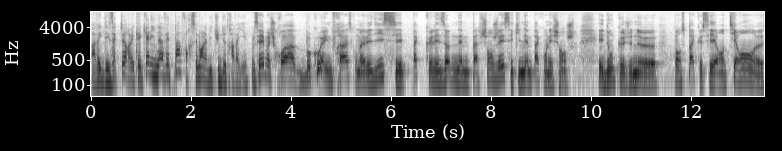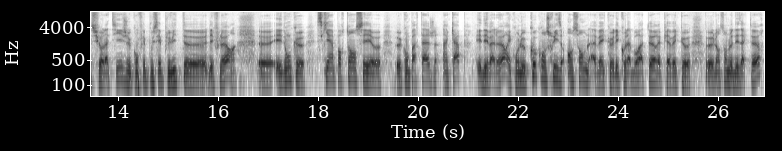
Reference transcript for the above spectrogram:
avec des acteurs avec lesquels ils n'avaient pas forcément l'habitude de travailler Vous savez, moi je crois beaucoup à une phrase qu'on m'avait dit, c'est pas que les hommes n'aiment pas changer, c'est qu'ils n'aiment pas qu'on les change. Et donc je ne pense pas que c'est en tirant euh, sur la tige qu'on fait pousser plus vite euh, des fleurs. Euh, et donc, ce qui est important, c'est qu'on partage un cap et des valeurs et qu'on le co-construise ensemble avec les collaborateurs et puis avec l'ensemble des acteurs.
